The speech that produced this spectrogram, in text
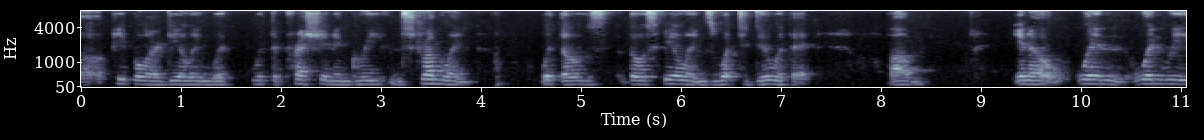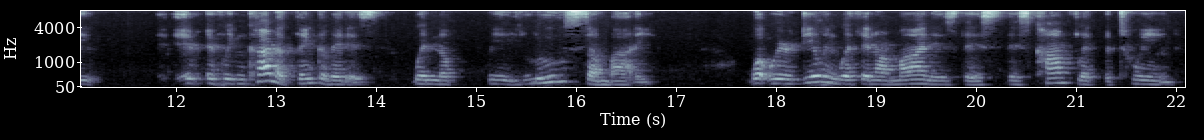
uh, people are dealing with with depression and grief and struggling with those those feelings, what to do with it. Um, you know when when we if, if we can kind of think of it as when the, we lose somebody what we're dealing with in our mind is this this conflict between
